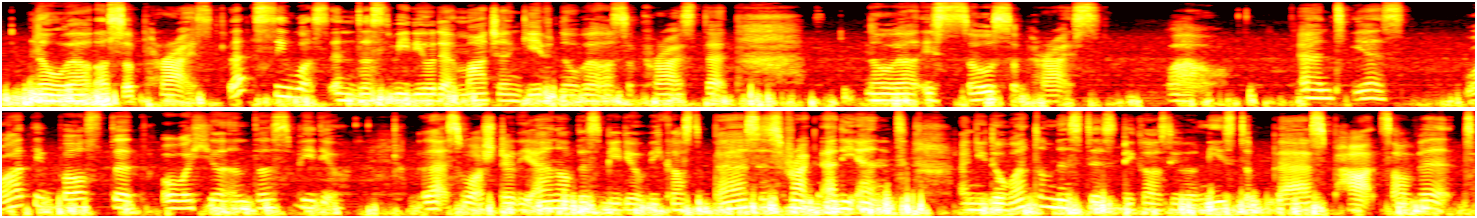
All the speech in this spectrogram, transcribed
Noeul a surprise. Let's see what's in this video that Martin give Noeul a surprise that Noeul is so surprised. Wow. And yes, what the boss did over here in this video. Let's watch till the end of this video because the best is right at the end. And you don't want to miss this because you will miss the best parts of it.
